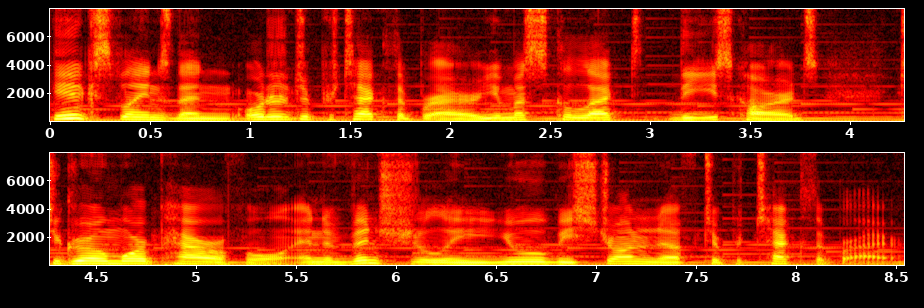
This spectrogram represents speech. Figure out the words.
He explains that in order to protect the Briar, you must collect these cards to grow more powerful, and eventually you will be strong enough to protect the Briar.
